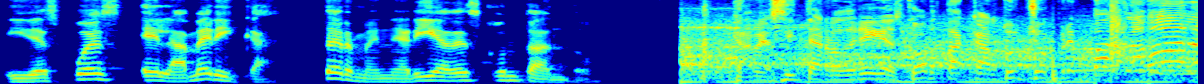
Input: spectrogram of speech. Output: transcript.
y después el América terminaría descontando. Cabecita Rodríguez, corta cartucho, prepara la bala.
